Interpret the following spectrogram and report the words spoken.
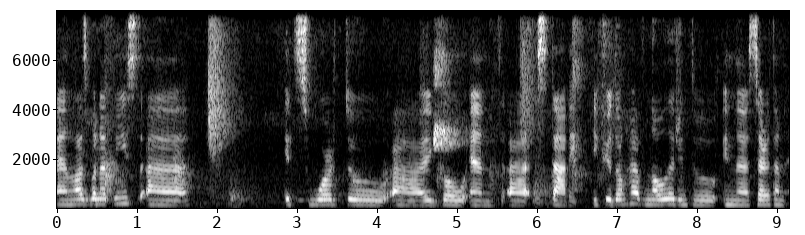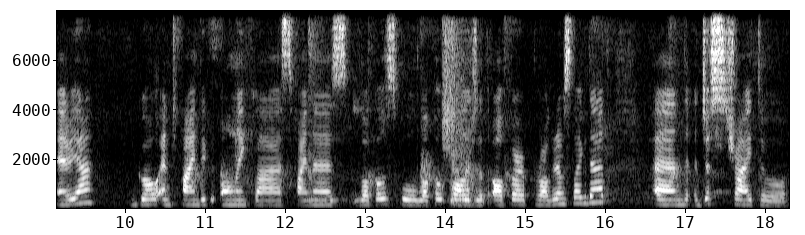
And last but not least, uh, it's worth to uh, go and uh, study. If you don't have knowledge into in a certain area, go and find the online class, find a local school, local college that offer programs like that, and just try to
